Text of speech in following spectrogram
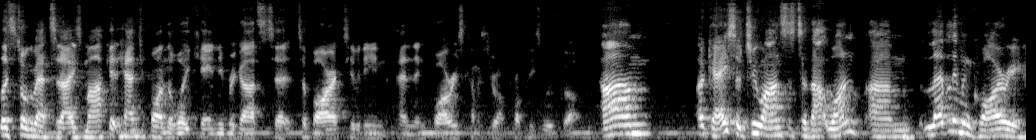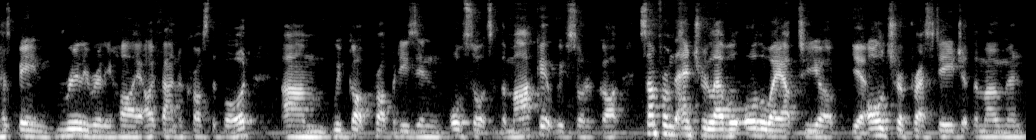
let's talk about today's market. How did you find the weekend in regards to, to buyer activity and, and inquiries coming through on properties we've got? Um, okay, so two answers to that one. Um, level of inquiry has been really, really high. I found across the board. Um, we've got properties in all sorts of the market. We've sort of got some from the entry level all the way up to your Yeah. ultra prestige at the moment.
